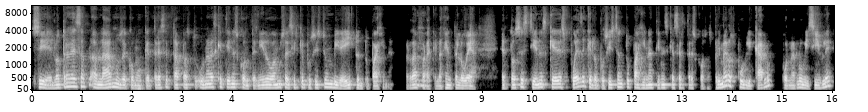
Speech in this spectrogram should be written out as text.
Sí, la otra vez hablábamos de como que tres etapas. Una vez que tienes contenido, vamos a decir que pusiste un videíto en tu página, ¿verdad? Para que la gente lo vea. Entonces tienes que, después de que lo pusiste en tu página, tienes que hacer tres cosas. Primero es publicarlo, ponerlo visible,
